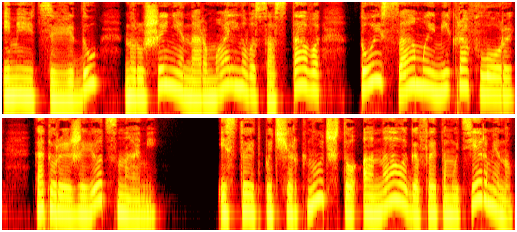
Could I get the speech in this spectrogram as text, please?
Имеется в виду нарушение нормального состава той самой микрофлоры, которая живет с нами. И стоит подчеркнуть, что аналогов этому термину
